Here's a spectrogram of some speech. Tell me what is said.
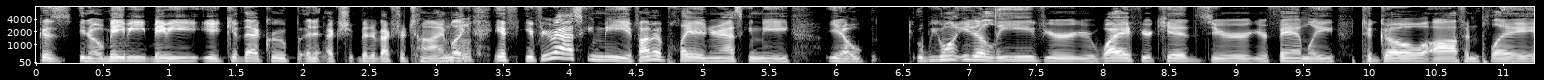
because you know maybe maybe you give that group an extra bit of extra time. Mm-hmm. Like if if you're asking me, if I'm a player and you're asking me, you know, we want you to leave your your wife, your kids, your your family to go off and play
